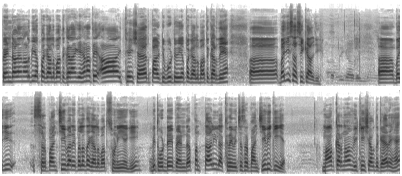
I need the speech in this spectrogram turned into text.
ਪਿੰਡ ਵਾਲਿਆਂ ਨਾਲ ਵੀ ਆਪਾਂ ਗੱਲਬਾਤ ਕਰਾਂਗੇ ਹਨਾ? ਤੇ ਆ ਇੱਥੇ ਸ਼ਾਇਦ ਪਾਰਟੀ ਪੂਰਟੀ ਹੋਈ ਆਪਾਂ ਗੱਲਬਾਤ ਕਰਦੇ ਆਂ ਬਾਈ ਜੀ ਸਤਿ ਸ਼੍ਰੀ ਅਕਾਲ ਜੀ। ਅ, ਬਾਈ ਜੀ ਸਰਪੰਚੀ ਬਾਰੇ ਪਹਿਲਾਂ ਤਾਂ ਗੱਲਬਾਤ ਸੁਣੀ ਹੈਗੀ ਵੀ ਤੁਹਾਡੇ ਪਿੰਡ 45 ਲੱਖ ਦੇ ਵਿੱਚ ਸਰਪੰਚੀ ਵੀ ਕੀ ਹੈ? ਮਾਫ ਕਰਨਾ ਮੈਂ ਵਿਕੀ ਸ਼ਬਦ ਕਹਿ ਰਿਹਾ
